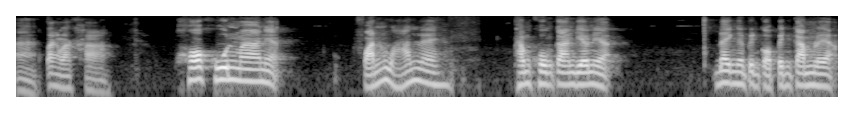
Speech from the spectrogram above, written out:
อ่าตั้งราคา พอคูณมาเนี่ย ฝันหวานเลยทำโครงการเดียวเนี่ย ได้เงินเป็นกอบเป็นกำเลยอะ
